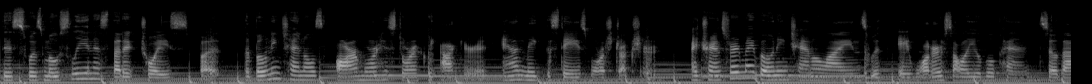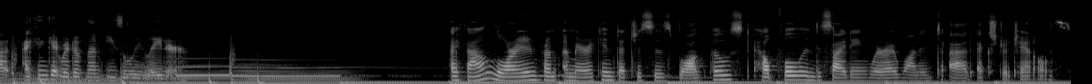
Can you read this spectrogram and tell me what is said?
This was mostly an aesthetic choice, but the boning channels are more historically accurate and make the stays more structured. I transferred my boning channel lines with a water-soluble pen so that I can get rid of them easily later. I found Lauren from American Duchess's blog post helpful in deciding where I wanted to add extra channels.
